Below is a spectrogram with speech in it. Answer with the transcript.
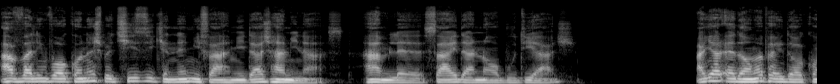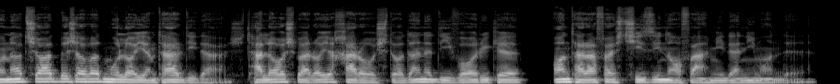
اولین واکنش به چیزی که نمیفهمیدش همین است. حمله، سعی در نابودیش. اگر ادامه پیدا کند شاید بشود ملایمتر دیدش. تلاش برای خراش دادن دیواری که آن طرفش چیزی نافهمیدنی مانده.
